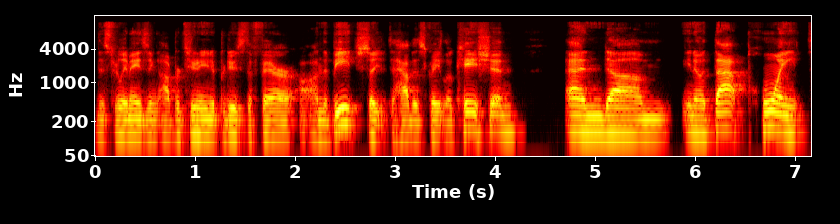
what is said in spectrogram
this really amazing opportunity to produce the fair on the beach so to have this great location. And um, you know at that point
